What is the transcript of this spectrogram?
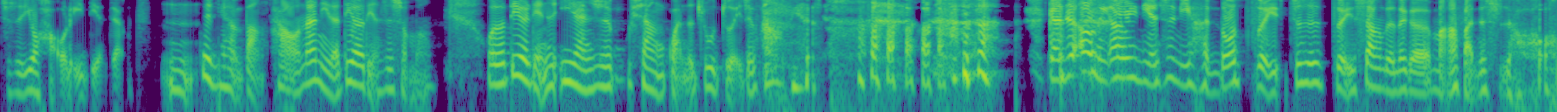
就是又好了一点这样子。嗯，这一点很棒。好，那你的第二点是什么？我的第二点就依然是想管得住嘴这个方面。感觉二零二一年是你很多嘴，就是嘴上的那个麻烦的时候。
